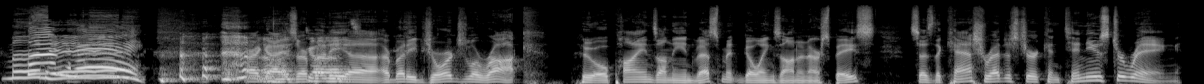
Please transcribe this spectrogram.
Money. All right, guys. Oh our God. buddy, uh, our buddy George LaRocque, who opines on the investment goings on in our space, says the cash register continues to ring.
